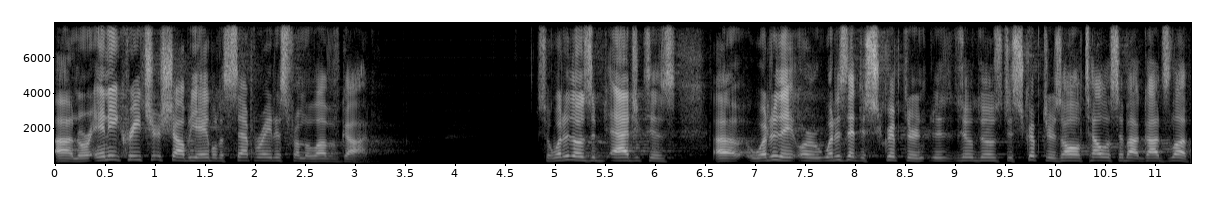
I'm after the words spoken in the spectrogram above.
uh, nor any creature shall be able to separate us from the love of God. So, what are those adjectives? Uh, what are they, or what does that descriptor, those descriptors all tell us about God's love?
